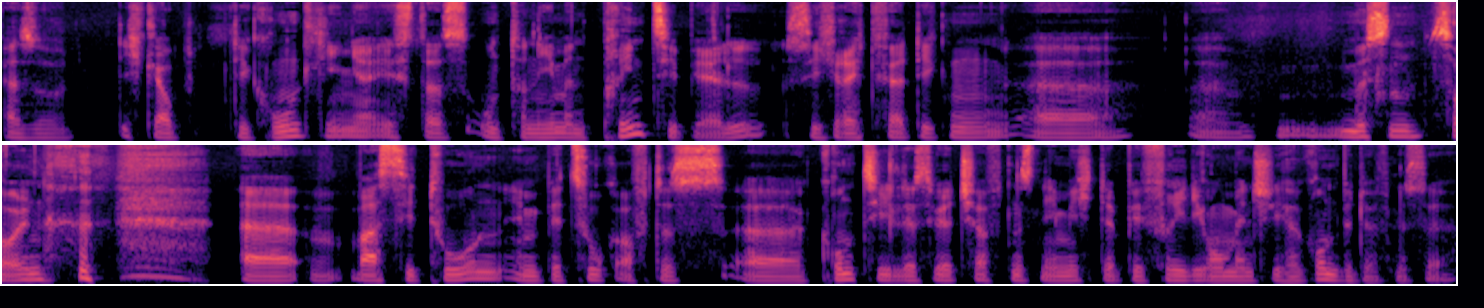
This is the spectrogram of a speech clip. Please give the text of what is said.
Also ich glaube, die Grundlinie ist, dass Unternehmen prinzipiell sich rechtfertigen äh, äh müssen, sollen, äh, was sie tun in Bezug auf das äh, Grundziel des Wirtschaftens, nämlich der Befriedigung menschlicher Grundbedürfnisse.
